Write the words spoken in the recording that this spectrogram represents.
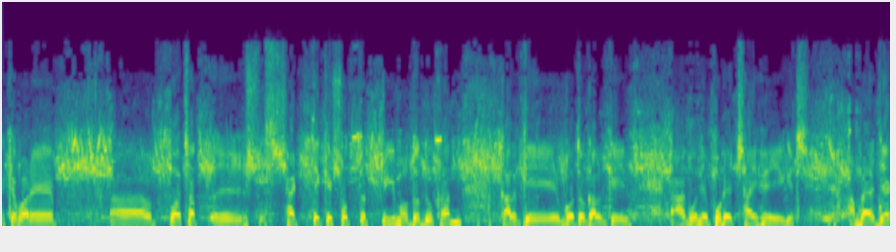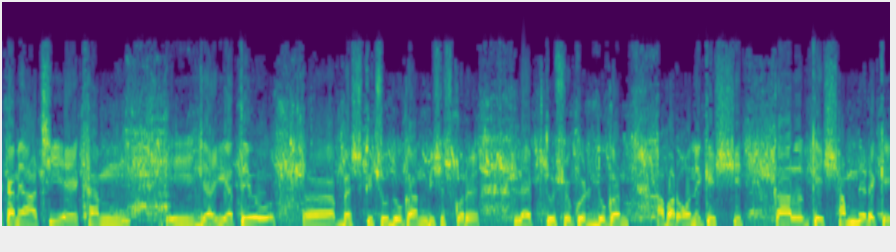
একেবারে পঁচাত্তর ষাট থেকে সত্তরটির মতো দোকান কালকে, গতকালকে আগুনে পড়ে ছাই হয়ে গেছে। আমরা যেখানে আছি, এখান এই জায়গাতেও বেশ কিছু দোকান, বিশেষ করে ল্যাপ তুষকের দোকান। আবার অনেকে শীতকালকে সামনে রেখে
